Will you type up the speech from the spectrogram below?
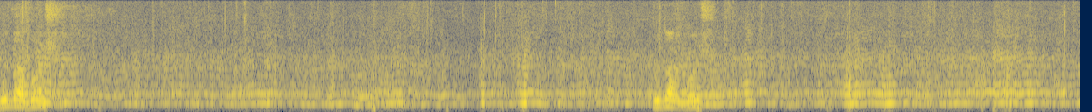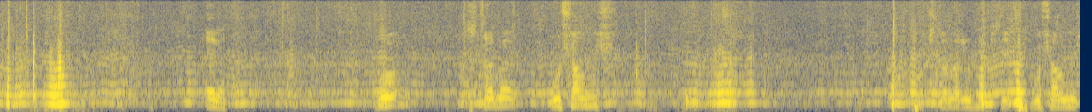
Bu da boş. Bu da boş. Evet. Bu çıtalar boşalmış. Çıtaların hepsi boşalmış.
